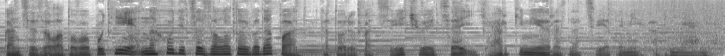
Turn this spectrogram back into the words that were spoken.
В конце Золотого пути находится Золотой водопад, который подсвечивается яркими разноцветными огнями.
